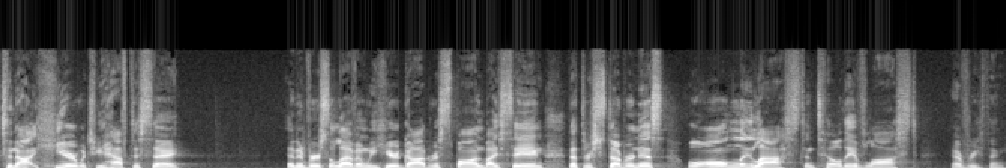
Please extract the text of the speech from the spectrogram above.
to not hear what you have to say? And in verse 11, we hear God respond by saying that their stubbornness will only last until they have lost everything.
